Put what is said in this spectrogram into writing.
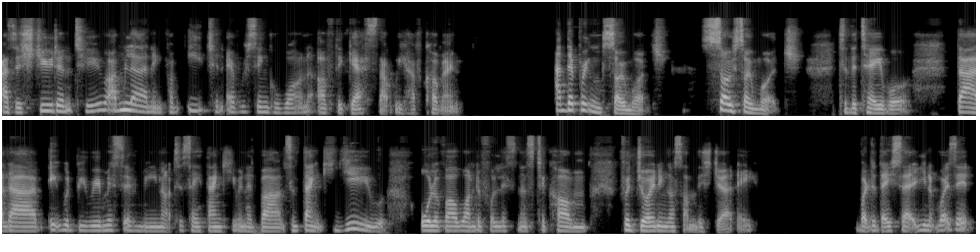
as a student too. I'm learning from each and every single one of the guests that we have coming. And they're bringing so much so so much to the table that uh, it would be remiss of me not to say thank you in advance and thank you all of our wonderful listeners to come for joining us on this journey. What did they say? You know what is it?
